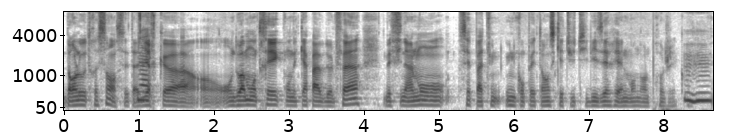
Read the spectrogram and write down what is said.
dans l'autre sens. C'est-à-dire qu'on doit montrer qu'on est capable de le faire, mais finalement, ce n'est pas une, compétence qui est utilisée réellement dans le projet. Mhm.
